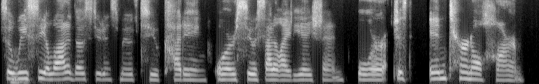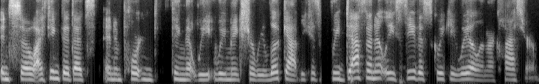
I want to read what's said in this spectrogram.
So we see a lot of those students move to cutting or suicidal ideation or just internal harm. And so I think that that's an important thing that we we make sure we look at because we definitely see the squeaky wheel in our classroom,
